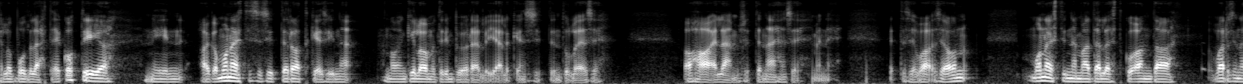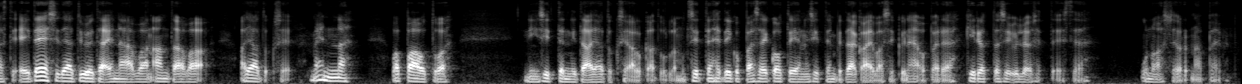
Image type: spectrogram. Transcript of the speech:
ja lopulta lähtee kotiin, niin aika monesti se sitten ratkee siinä noin kilometrin pyöräilyn jälkeen, se sitten tulee se aha-elämys, että näinhän se menee. Että se, va, se on monesti nämä tällaiset, kun antaa, varsinaisesti ei tee sitä työtä enää, vaan antaa vaan ajatuksen mennä, vapautua, niin sitten niitä ajatuksia alkaa tulla. Mutta sitten heti kun pääsee kotiin, niin sitten pitää kaivaa se kynäopera ja kirjoittaa se ylös, ettei sitä unoa seuraavana päivänä.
